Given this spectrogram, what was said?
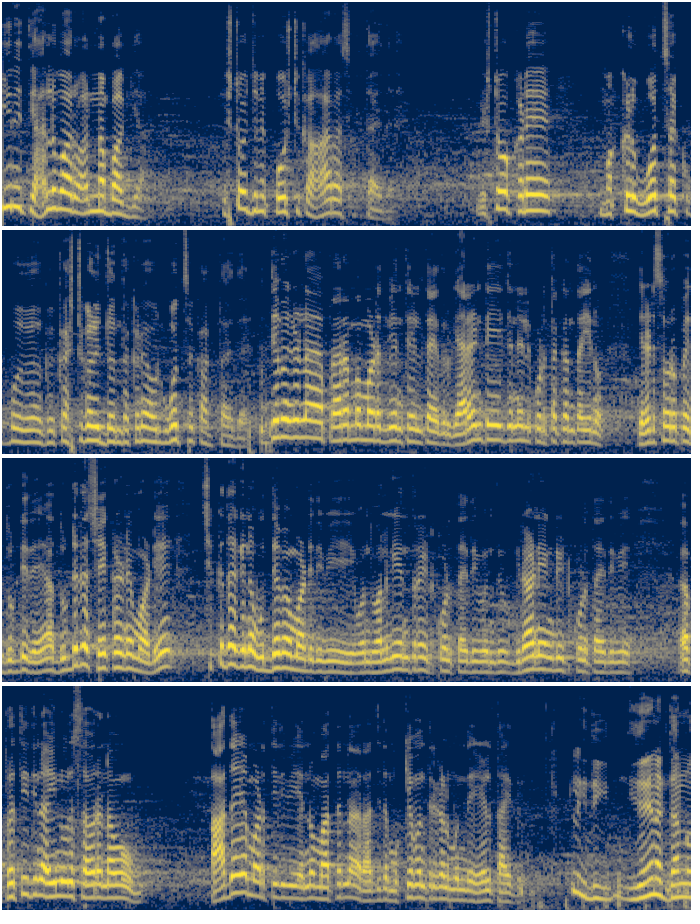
ಈ ರೀತಿ ಹಲವಾರು ಅನ್ನಭಾಗ್ಯ. ಎಷ್ಟೋ ಜನಕ್ಕೆ ಪೌಷ್ಟಿಕ ಆಹಾರ ಸಿಗ್ತಾ ಇದೆ. ಎಷ್ಟೋ ಕಡೆ ಮಕ್ಕಳಿಗೆ ಓದ್ಸೋಕ್ಕೆ ಕಷ್ಟಗಳಿದ್ದಂಥ ಕಡೆ ಅವ್ರಿಗೆ ಓದ್ಸೋಕೆ ಆಗ್ತಾ ಇದೆ. ಉದ್ಯಮಗಳನ್ನ ಪ್ರಾರಂಭ ಮಾಡಿದ್ವಿ ಅಂತ ಹೇಳ್ತಾ ಇದ್ರು. ಗ್ಯಾರಂಟಿ ಯೋಜನೆಯಲ್ಲಿ ಕೊಡ್ತಕ್ಕಂಥ ಏನು ಎರಡು ಸಾವಿರ ರೂಪಾಯಿ ದುಡ್ಡಿದೆ. ಆ ದುಡ್ಡಿನ ಶೇಖರಣೆ ಮಾಡಿ ಚಿಕ್ಕದಾಗಿನ ಉದ್ಯಮ ಮಾಡಿದ್ದೀವಿ ಒಂದು ಹೊಲಿಗೆ ಯಂತ್ರ ಇಟ್ಕೊಳ್ತಾ ಇದ್ದೀವಿ ಒಂದು ಗಿರಾಣಿ ಅಂಗಡಿ ಇಟ್ಕೊಳ್ತಾ ಇದ್ದೀವಿ ಪ್ರತಿದಿನ ಐನೂರು ಸಾವಿರ ನಾವು ಆದಾಯ ಮಾಡ್ತಿದ್ದೀವಿ ಅನ್ನೋ ಮಾತನ್ನು ರಾಜ್ಯದ ಮುಖ್ಯಮಂತ್ರಿಗಳ ಮುಂದೆ ಹೇಳ್ತಾ ಇದ್ರು. ಇಲ್ಲ ಇದು ಇದೇನಕ್ಕೆ ನಾನು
